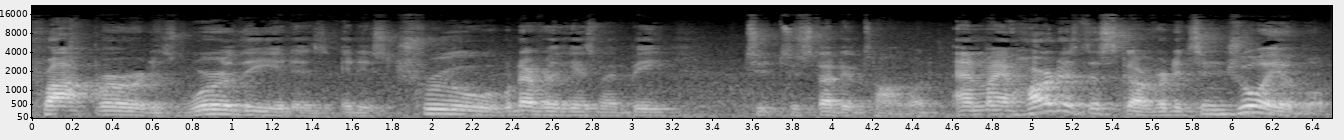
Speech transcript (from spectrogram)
proper, it is worthy, it is it is true, whatever the case might be, to, to study the Talmud. And my heart has discovered it's enjoyable.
